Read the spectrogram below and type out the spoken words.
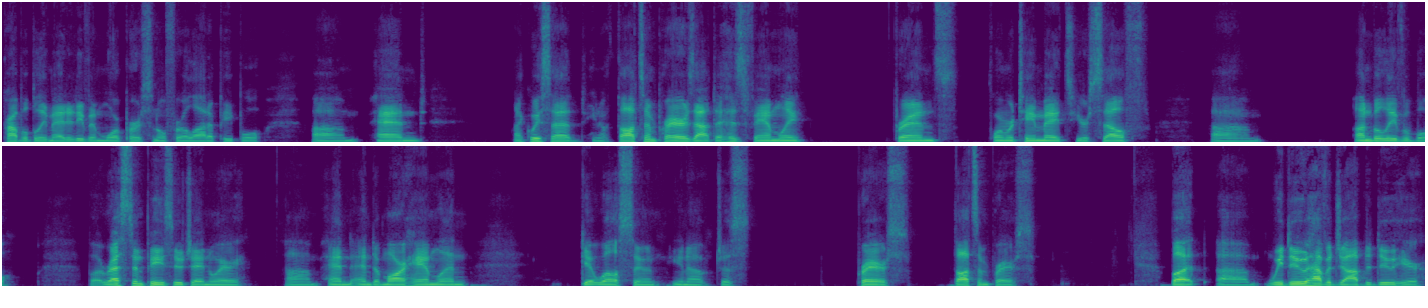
probably made it even more personal for a lot of people. Um, and like we said, you know, thoughts and prayers out to his family, friends, former teammates, yourself. Um, unbelievable. But rest in peace, Uche Nwaneri. Um, and and Damar Hamlin, get well soon. You know, just prayers, thoughts and prayers. But um, we do have a job to do here.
